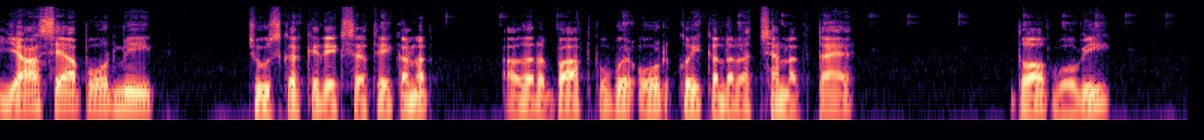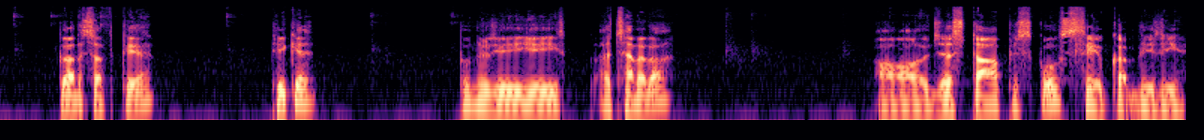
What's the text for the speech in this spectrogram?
यहाँ से आप और भी चूज़ करके देख सकते हैं कलर अगर आपको कोई और कोई कलर अच्छा लगता है तो आप वो भी कर सकते हैं। ठीक है? तो मुझे यही अच्छा लगा। और जस्ट आप इसको सेव कर दीजिए।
